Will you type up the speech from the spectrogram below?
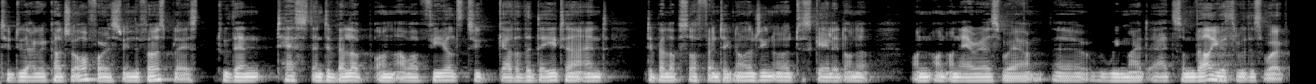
to do agriculture or forestry in the first place, to then test and develop on our fields to gather the data and develop software and technology in order to scale it on a on, on, on areas where uh, we might add some value through this work.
